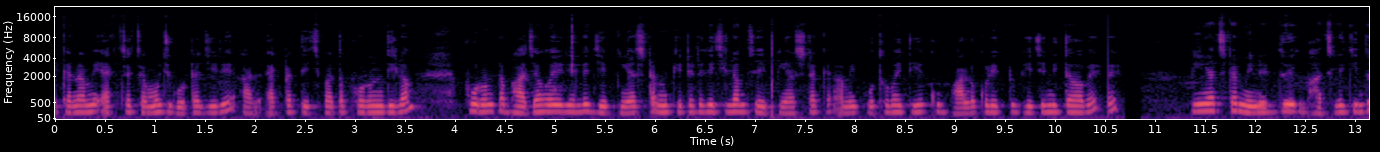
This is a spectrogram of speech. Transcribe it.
এখানে আমি এক চা চামচ গোটা জিরে আর একটা তেজপাতা ফোড়ন দিলাম। ফোড়নটা ভাজা হয়ে গেলে যে পেঁয়াজটা আমি কেটে রেখেছিলাম, সেই পেঁয়াজটাকে আমি প্রথমে দিয়ে খুব ভালো করে একটু ভেজে নিতে হবে। পেঁয়াজটা মিনিট দুয়েক ভাজলে কিন্তু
